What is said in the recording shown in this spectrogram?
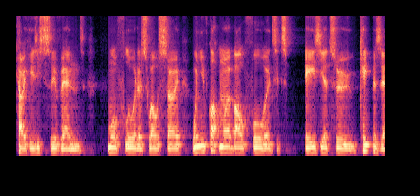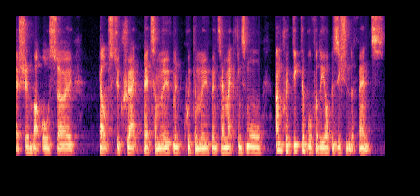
cohesive and more fluid as well. So when you've got mobile forwards, it's easier to keep possession, but also helps to create better movement, quicker movements, and make things more unpredictable for the opposition defence.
